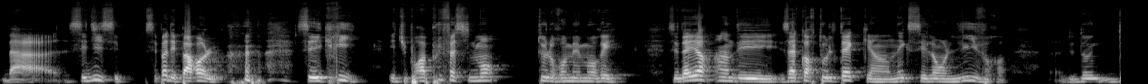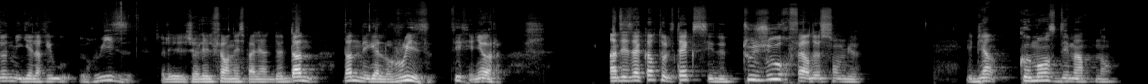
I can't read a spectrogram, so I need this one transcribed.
bah, c'est dit, c'est, c'est pas des paroles. c'est écrit. Et tu pourras plus facilement te le remémorer. C'est d'ailleurs un des accords Toltec, un excellent livre de Don, Miguel Ruiz. J'allais, le faire en espagnol. De Don, Miguel Ruiz. Si, señor. Un des accords Toltec, c'est de toujours faire de son mieux. Eh bien, commence dès maintenant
